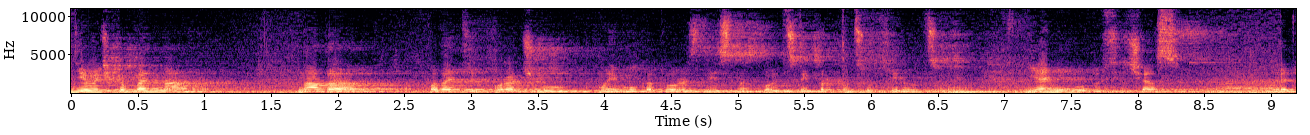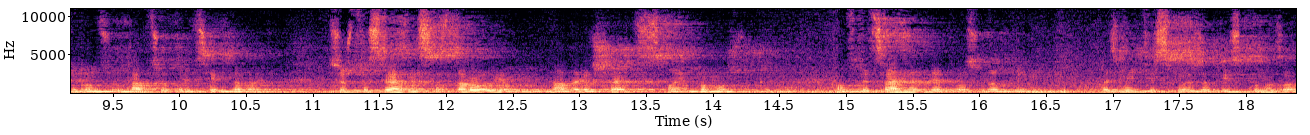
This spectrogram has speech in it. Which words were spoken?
Девочка больна, надо подойти к врачу моему, который здесь находится, и проконсультироваться у него. Я не буду сейчас эту консультацию при всех давать. Все, что связано со здоровьем, надо решать с моим помощником. Он специально для этого сюда приедет. Возьмите свою записку назад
